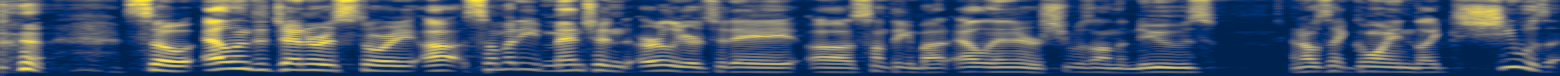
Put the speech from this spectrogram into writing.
so Ellen DeGeneres story. Uh, somebody mentioned earlier today uh, something about Ellen, or she was on the news, and I was like going like she was a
